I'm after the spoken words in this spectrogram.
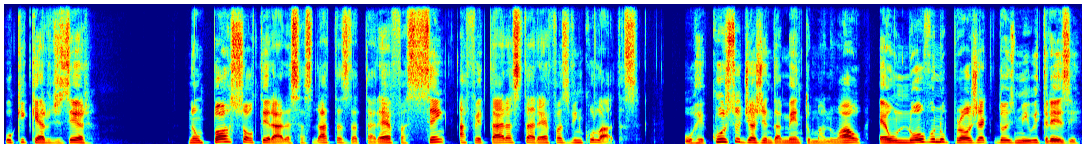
o que quero dizer? Não posso alterar essas datas da tarefa sem afetar as tarefas vinculadas. O recurso de agendamento manual é o novo no Project 2013.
